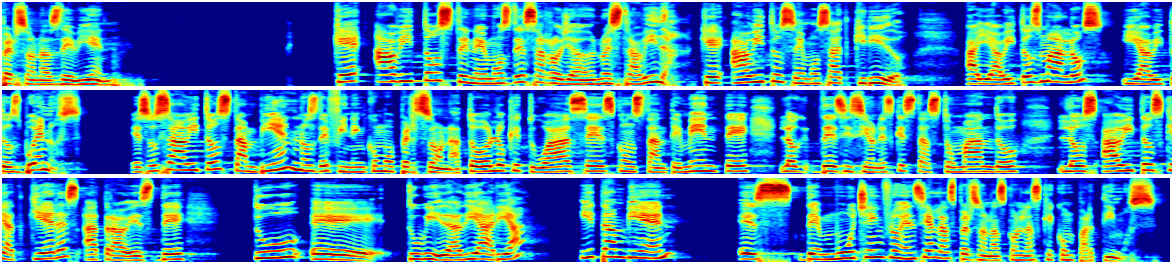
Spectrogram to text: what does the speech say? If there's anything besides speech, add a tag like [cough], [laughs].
personas de bien. ¿Qué hábitos tenemos desarrollado en nuestra vida? ¿Qué hábitos hemos adquirido? Hay hábitos malos y hábitos buenos. Esos hábitos también nos definen como persona. Todo lo que tú haces constantemente, las decisiones que estás tomando, los hábitos que adquieres a través de tu, eh, tu vida diaria y también es de mucha influencia las personas con las que compartimos.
